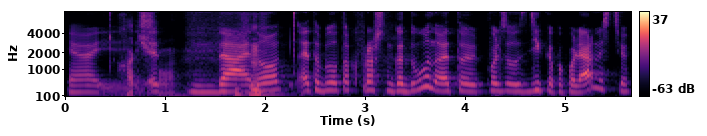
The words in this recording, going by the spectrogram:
Э, Хочу. да, но это было только в прошлом году, но это пользовалось дикой популярностью.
